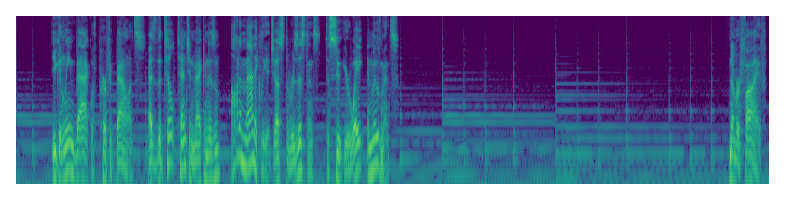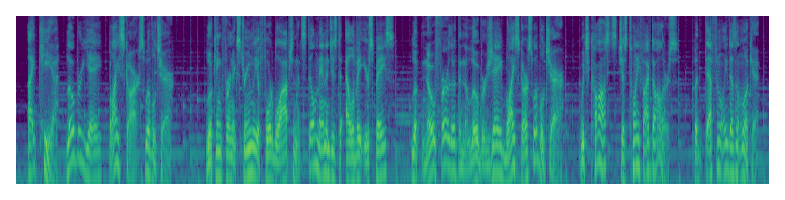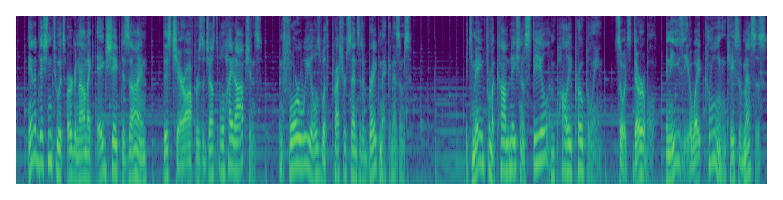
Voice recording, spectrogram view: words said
You can lean back with perfect balance, as the tilt tension mechanism automatically adjusts the resistance to suit your weight and movements. Number 5. IKEA Loberget Blyskär Swivel Chair. Looking for an extremely affordable option that still manages to elevate your space? Look no further than the Loberget Blyskär Swivel Chair, which costs just $25, but definitely doesn't look it. In addition to its ergonomic egg-shaped design, this chair offers adjustable height options and four wheels with pressure-sensitive brake mechanisms. It's made from a combination of steel and polypropylene, so it's durable and easy to wipe clean in case of messes.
